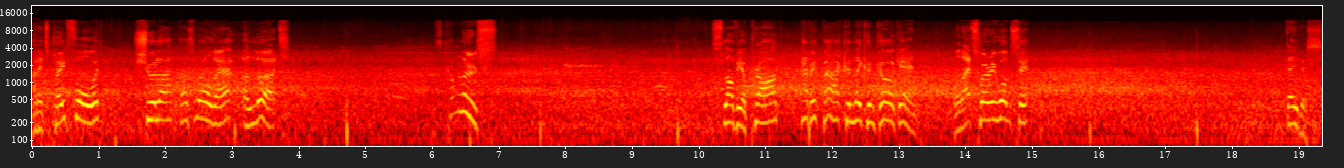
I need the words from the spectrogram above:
And it's played forward. Schüller does well there, alert. It's come loose. Slavia Prague have it back and they can go again. Well, that's where he wants it. Davies.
